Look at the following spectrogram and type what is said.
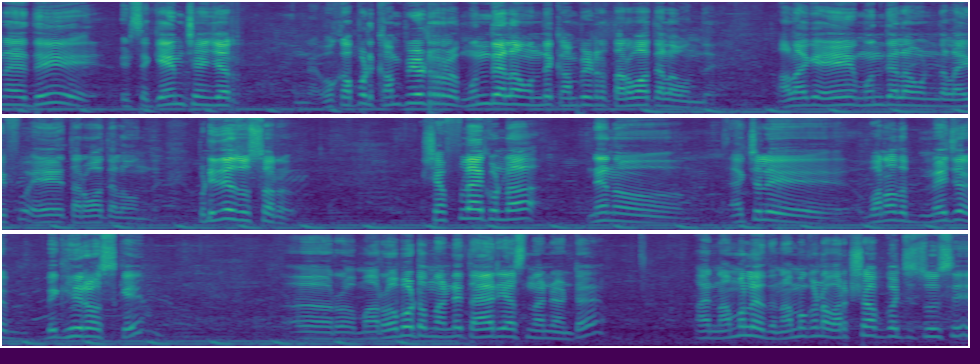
అనేది ఇట్స్ ఎ గేమ్ చేంజర్ ఒకప్పుడు కంప్యూటర్ ముందు ఎలా ఉంది కంప్యూటర్ తర్వాత ఎలా ఉంది? అలాగే ఏ ముందు ఎలా ఉంది లైఫ్ ఏ తర్వాత ఎలా ఉంది? ఇప్పుడు ఇదే చూస్తారు. షెఫ్ లేకుండా నేను actually one of the major big హీరోస్కి మా రోబోట్ ఉందండి తయారు చేస్తుందండి అంటే ఆయన నమ్మలేదు. నమ్మకుండా వర్క్షాప్కి వచ్చి చూసి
